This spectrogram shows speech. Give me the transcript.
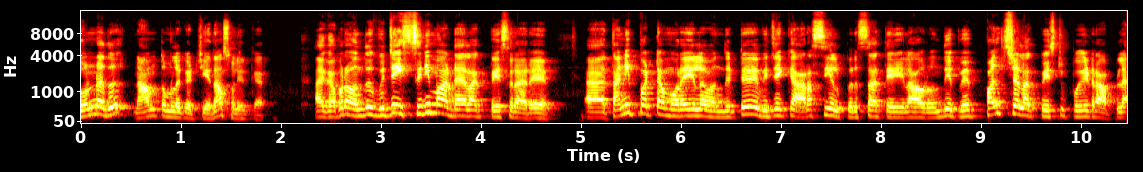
சொன்னது நாம் தமிழர் கட்சியை தான் சொல்லியிருக்காரு. அதுக்கப்புறம் வந்து விஜய் சினிமா டயலாக் பேசுறாரு. தனிப்பட்ட முறையில் வந்துட்டு விஜய்க்கு அரசியல் பெருசாக தெரியல. அவர் வந்து எப்பவுமே பஞ்ச் டைலாக் பேசிட்டு போயிடுறாப்ல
